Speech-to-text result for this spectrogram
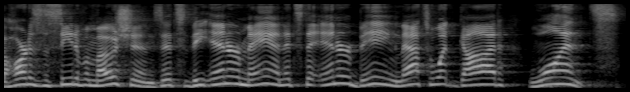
The heart is the seat of emotions. It's the inner man, it's the inner being. That's what God wants.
